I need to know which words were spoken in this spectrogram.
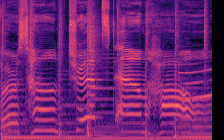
First hundred trips down the hall.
